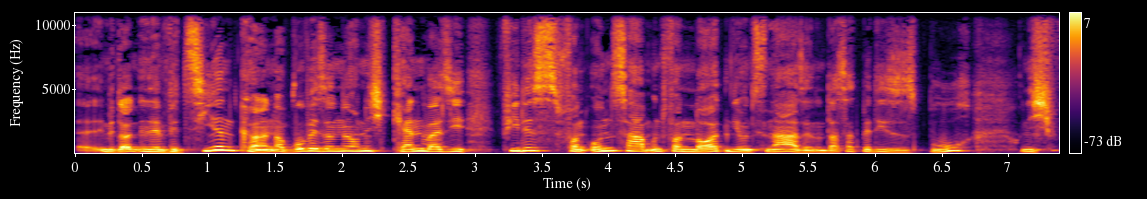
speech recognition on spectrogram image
äh, mit Leuten identifizieren können, obwohl wir sie noch nicht kennen, weil sie vieles von uns haben und von Leuten, die uns nahe sind. Und das hat mir dieses Buch. Und ich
